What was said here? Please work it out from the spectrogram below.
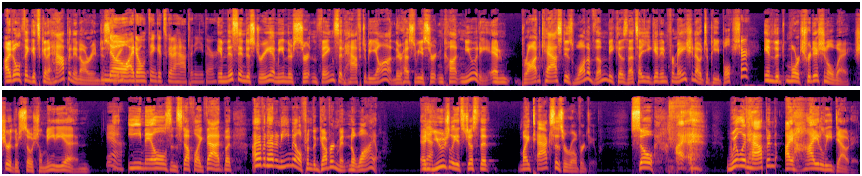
I don't think it's going to happen in our industry. No, I don't think it's going to happen either. In this industry, I mean, there's certain things that have to be on. There has to be a certain continuity, and broadcast is one of them because that's how you get information out to people. Sure. In the more traditional way. Sure, there's social media and yeah. emails and stuff like that, but I haven't had an email from the government in a while. And Yeah. usually it's just that my taxes are overdue. So, I will it happen? I highly doubt it.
